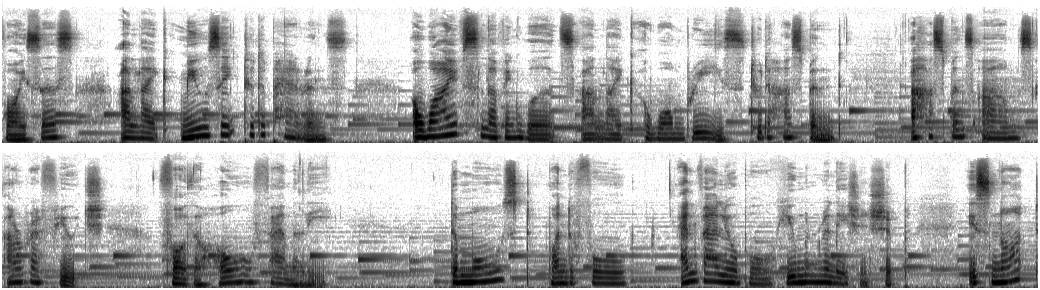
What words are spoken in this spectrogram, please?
voices are like music to the parents. A wife's loving words are like a warm breeze to the husband. A husband's arms are refuge for the whole family. The most wonderful and valuable human relationship is not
